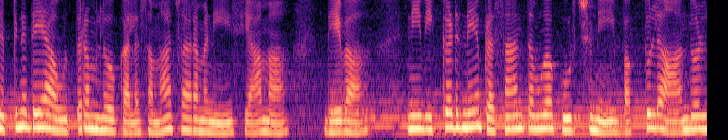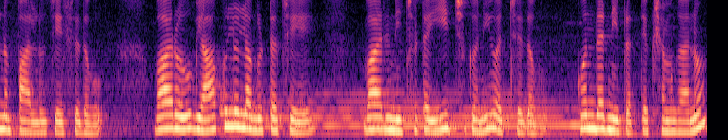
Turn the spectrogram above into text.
చెప్పినదే ఆ ఉత్తరంలో కల సమాచారమని శ్యామ దేవా నీవిక్కడనే ప్రశాంతంగా కూర్చుని భక్తుల ఆందోళన పాలు చేసేదవు. వారు వ్యాకులులగుటచే వారిని చుట ఈడ్చుకొని వచ్చేదవు. కొందరిని ప్రత్యక్షముగాను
